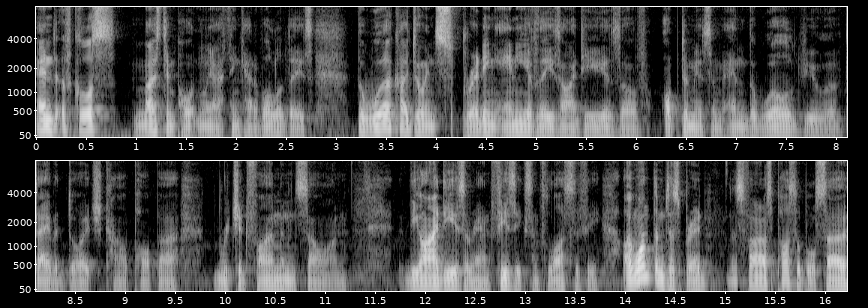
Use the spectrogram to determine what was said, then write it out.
And of course, most importantly, I think, out of all of these, the work I do in spreading any of these ideas of optimism and the worldview of David Deutsch, Karl Popper, Richard Feynman, and so on, the ideas around physics and philosophy, I want them to spread as far as possible. So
